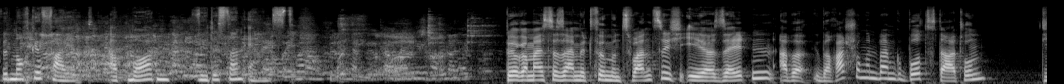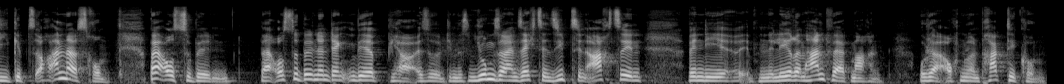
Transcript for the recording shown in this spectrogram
wird noch gefeiert. Ab morgen wird es dann ernst. Bürgermeister sein mit 25 eher selten, aber Überraschungen beim Geburtsdatum, die gibt es auch andersrum. Bei Auszubildenden. Bei Auszubildenden denken wir, ja, also die müssen jung sein, 16, 17, 18, wenn die äh, eine Lehre im Handwerk machen oder auch nur ein Praktikum.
